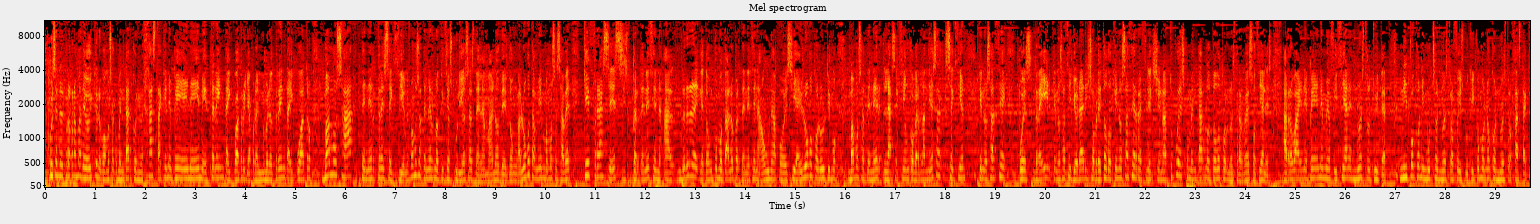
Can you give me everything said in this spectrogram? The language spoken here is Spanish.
Pues en el programa de hoy, que lo vamos a comentar con el hashtag NPNM34, ya por el número 34, vamos a tener tres secciones. Vamos a tener noticias curiosas de la mano de Donga. Luego también vamos a saber qué frases si pertenecen al reggaetón como tal o pertenecen a una poesía. Y luego, por último, vamos a tener la sección Coverlandia, esa sección que nos hace pues reír, que nos hace llorar y sobre todo que nos hace reflexionar. Tú puedes comentarlo todo por nuestras redes sociales, arroba NPNM oficial en nuestro Twitter, ni poco ni mucho en nuestro Facebook y como no con nuestro hashtag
